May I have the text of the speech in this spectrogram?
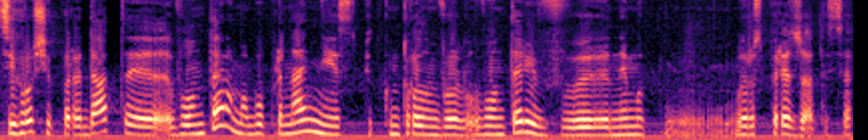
ці гроші передати волонтерам або принаймні під контролем вол- волонтерів е, ними розпоряджатися.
